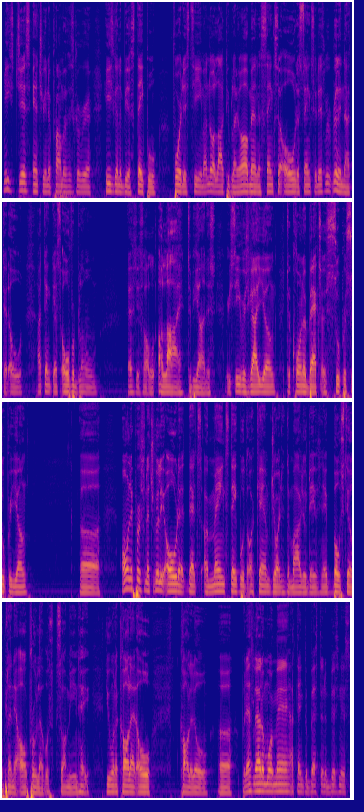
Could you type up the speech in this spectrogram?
He's just entering the prime of his career. He's going to be a staple for this team. I know a lot of people are like, oh man, the Saints are old. The Saints are this. We're really not that old. I think that's overblown. That's just a, a lie, to be honest. Receivers got young. The cornerbacks are super, super young. Uh, only person that's really old that, that's a main staple are Cam Jordan and Demario Davis, and they're both still playing at all pro levels. So I mean, hey, if you want to call that old, call it old. Uh, but that's Lattimore, man. I think the best in the business.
